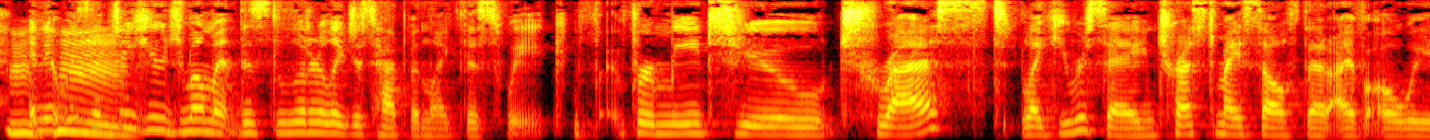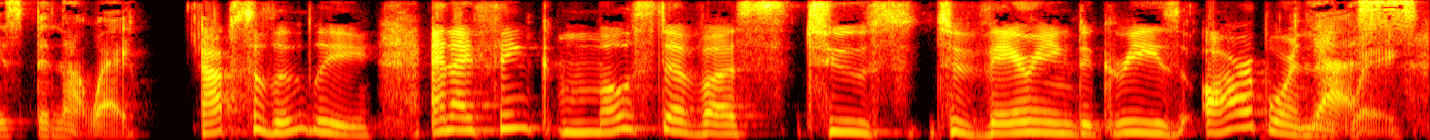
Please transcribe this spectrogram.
Mm-hmm. And it was such a mm-hmm. huge moment. This literally just happened like this week for me to trust, like you were saying, trust myself that I've always been that way. Absolutely. And I think most of us to to varying degrees are born that yes. way.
